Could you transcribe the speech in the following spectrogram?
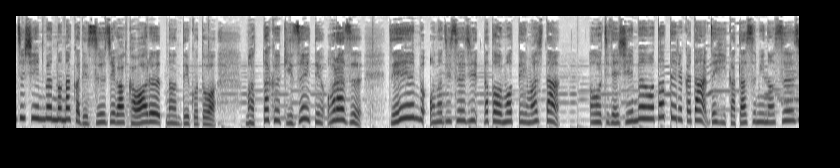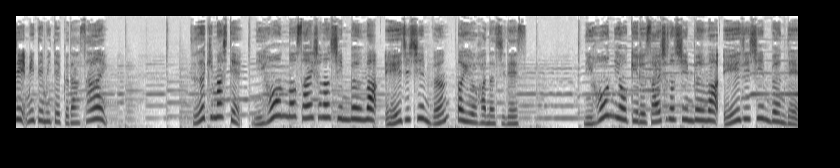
じ新聞の中で数字が変わるなんていうことは全く気づいておらず、全部同じ数字だと思っていました。お家で新聞を撮っている方、ぜひ片隅の数字見てみてください。続きまして日本の最初の新聞は英字新聞というお話です。日本における最初の新聞は英字新聞で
